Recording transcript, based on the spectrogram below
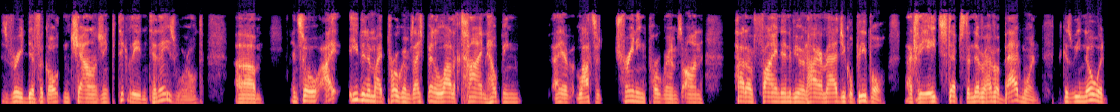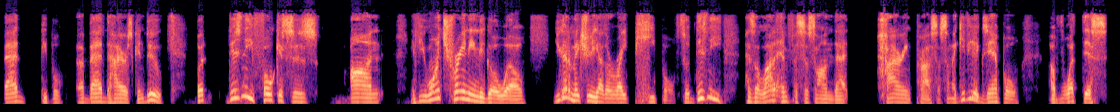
is very difficult and challenging, particularly in today's world. Um, and so I, even in my programs, I spend a lot of time helping. I have lots of training programs on how to find, interview, and hire magical people. Actually, eight steps to never have a bad one, because we know what bad people, uh, bad hires can do. But Disney focuses on if you want training to go well, you got to make sure you got the right people. So Disney has a lot of emphasis on that hiring process. And I give you an example of what this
